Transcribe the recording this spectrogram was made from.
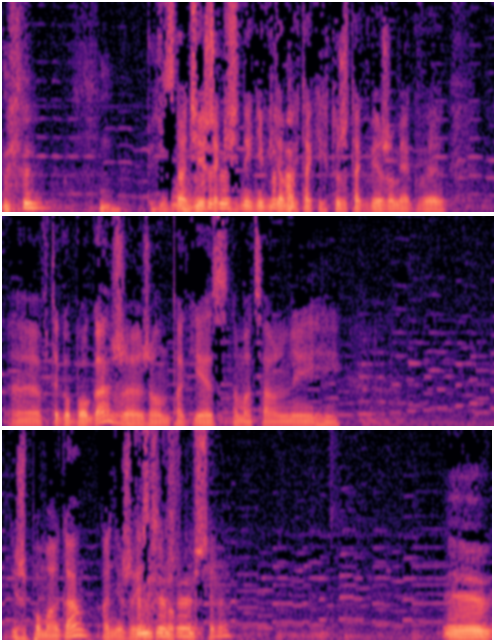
Myślę, hmm. Znacie jeszcze jakichś innych niewidomych, tak. takich, którzy tak wierzą jak wy e, w tego Boga, że, że on tak jest namacalny i, i że pomaga, a nie, że Ja jest myślę, tylko w że- kościele? Yy,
